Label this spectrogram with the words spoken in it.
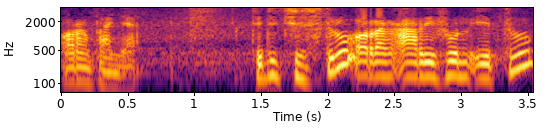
orang banyak jadi justru orang arifun itu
